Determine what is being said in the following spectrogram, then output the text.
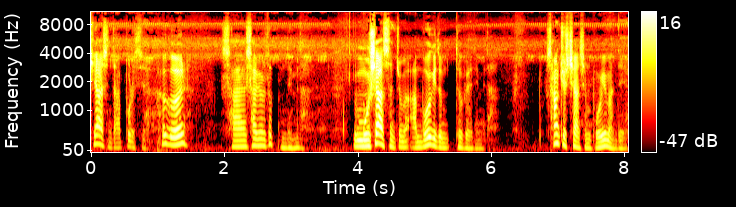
씨앗은 다 뿌렸어요. 흙을 살살 덮으면 됩니다. 무씨앗은 좀 안 보이게 좀 덮어야 됩니다. 상추 씨앗은 보이면 안 돼요.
